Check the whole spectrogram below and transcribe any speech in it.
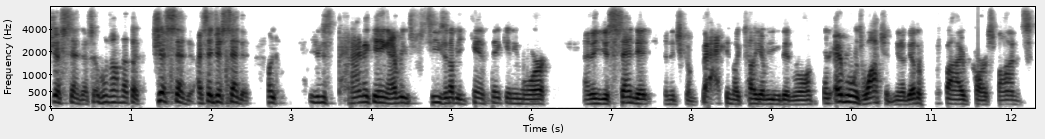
Just send it. I said, well, no, not that. Just send it. I said, just send it. I'm like, you're just panicking. Every season up, you can't think anymore. And then you send it, and then you come back and like tell you everything you did wrong. And everyone's watching. You know, the other five correspondents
